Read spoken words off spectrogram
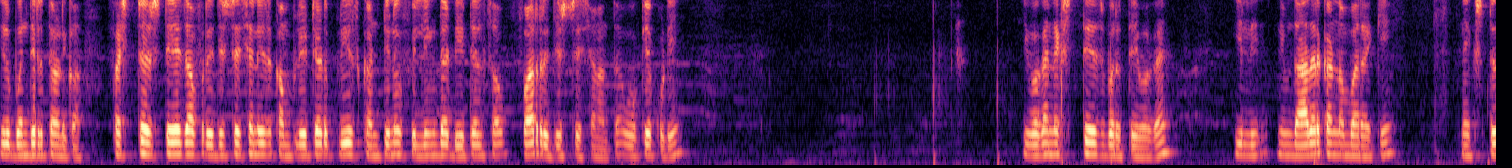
ಇಲ್ಲಿ ಬಂದಿರುತ್ತೆ ನೋಡಿ first stage of registration is completed please continue filling the details of for registration ಅಂತ. ಓಕೆ ಕೊಡಿ. ಇವಾಗ ನೆಕ್ಸ್ಟ್ ಸ್ಟೇಜ್ ಬರುತ್ತೆ ಇವಾಗ. ಇಲ್ಲಿ ನಿಮ್ದು ಆಧಾರ್ ಕಾರ್ಡ್ ನಂಬರ್ ಹಾಕಿ. ನೆಕ್ಸ್ಟು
